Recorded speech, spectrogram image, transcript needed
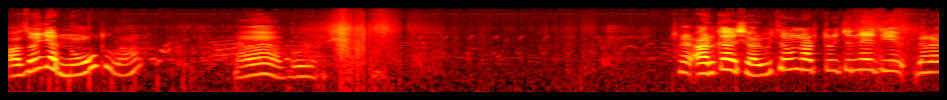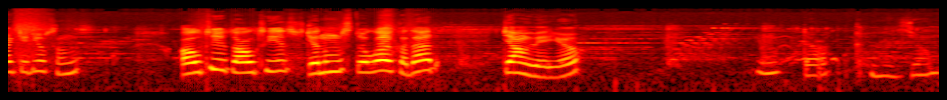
az önce ne oldu lan? He buymuş. He, arkadaşlar vitamin arttırıcı ne diye merak ediyorsanız 600 600 canımız dolaya kadar can veriyor. Da kıyacağım.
